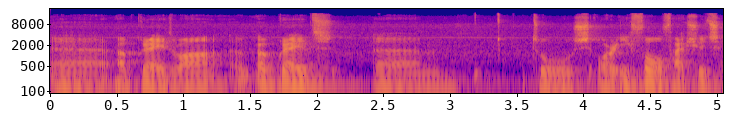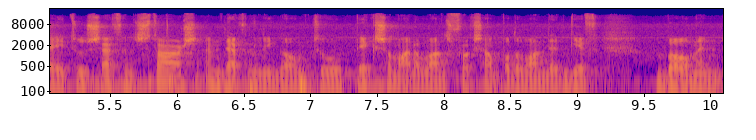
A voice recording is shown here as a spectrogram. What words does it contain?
uh, upgrade one upgrade um, to, or evolve I should say, to 7 stars, I'm definitely going to pick some other ones, for example the one that give bowman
